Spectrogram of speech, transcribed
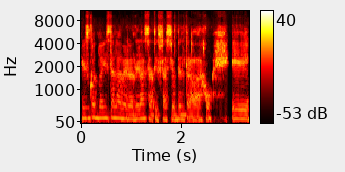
es cuando ahí está la verdadera satisfacción del trabajo. Eh,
